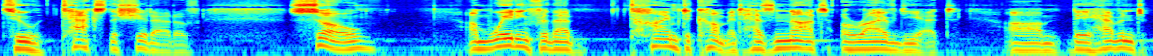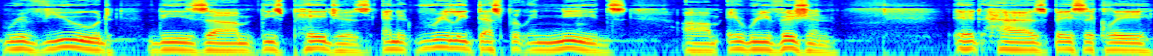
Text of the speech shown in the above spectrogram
to tax the shit out of. So, I'm waiting for that time to come. It has not arrived yet. Um, they haven't reviewed these um, these pages, and it really desperately needs um, a revision. It has basically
